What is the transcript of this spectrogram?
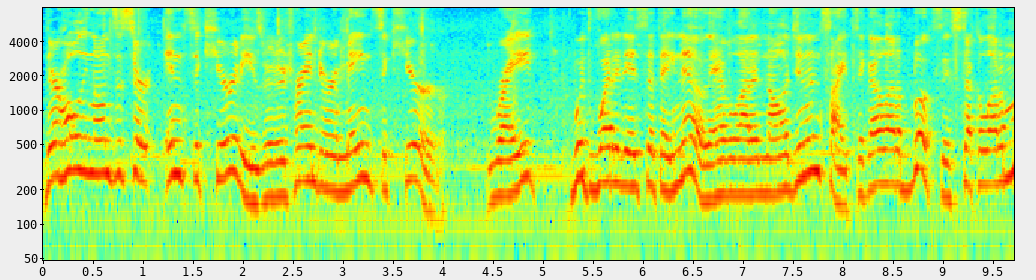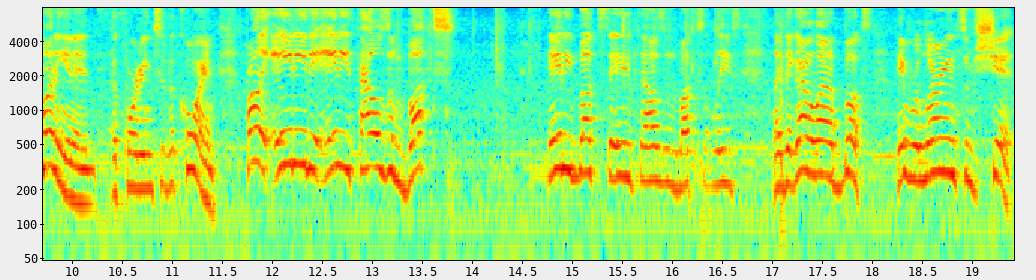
they're holding on to certain insecurities, or they're trying to remain secure, right? With what it is that they know. They have a lot of knowledge and insights. They got a lot of books. They stuck a lot of money in it, according to the coin. Probably 80 to 80,000 bucks. 80 bucks to 80,000 bucks at least. Like, they got a lot of books. They were learning some shit.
